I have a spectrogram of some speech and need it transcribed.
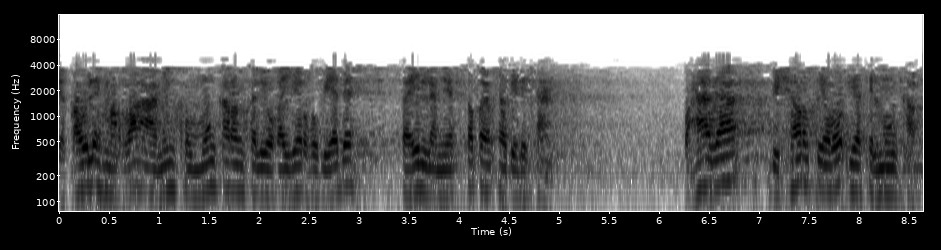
لقوله من رأى منكم منكرا فليغيره بيده فإن لم يستطع فبلسانه. وهذا بشرط رؤية المنكر.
